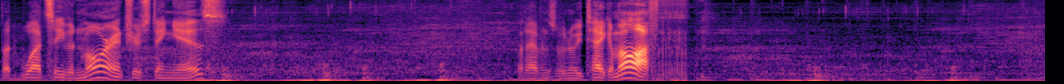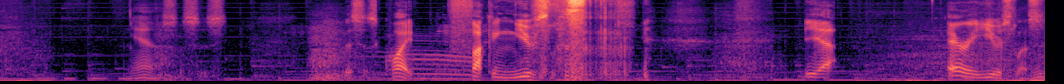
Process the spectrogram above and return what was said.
But what's even more interesting is what happens when we take them off. yes, this is this is quite fucking useless. yeah. Very useless.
